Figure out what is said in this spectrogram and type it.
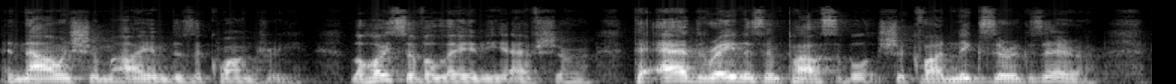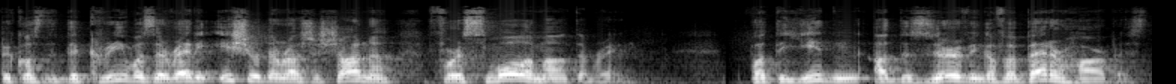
And now in Shemayim, there's a quandary. To add rain is impossible. Shekva nigzer gzera. Because the decree was already issued in Rosh Hashanah for a small amount of rain. But the Yidden are deserving of a better harvest.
